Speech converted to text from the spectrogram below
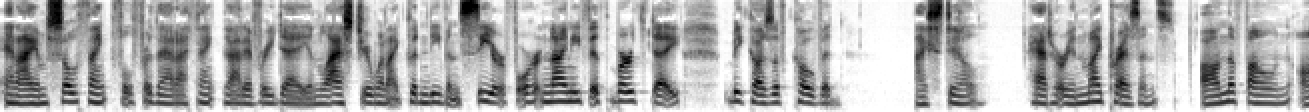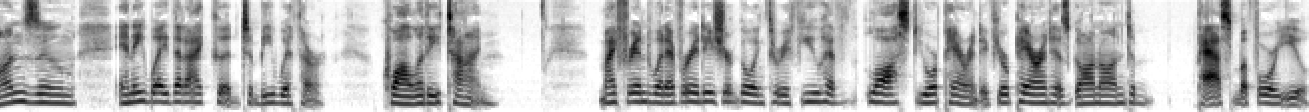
And I am so thankful for that. I thank God every day. And last year, when I couldn't even see her for her 95th birthday because of COVID, I still had her in my presence, on the phone, on Zoom, any way that I could to be with her. Quality time. My friend, whatever it is you're going through, if you have lost your parent, if your parent has gone on to pass before you,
